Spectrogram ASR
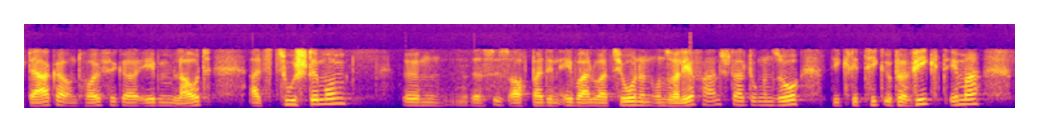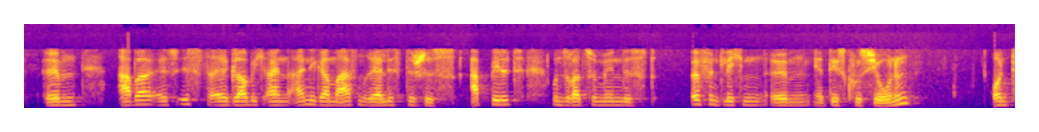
stärker und häufiger eben laut als Zustimmung. Ähm, das ist auch bei den Evaluationen unserer Lehrveranstaltungen so. Die Kritik überwiegt immer. Ähm, aber es ist, äh, glaube ich, ein einigermaßen realistisches Abbild unserer zumindest öffentlichen ähm, Diskussionen. Und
